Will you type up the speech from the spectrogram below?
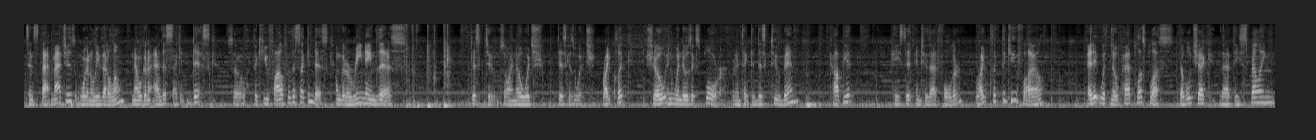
Since that matches, we're gonna leave that alone. Now we're gonna add the second disk. So the cue file for the second disk, I'm gonna rename this disk 2 so I know which disk is which. Right click, show in Windows Explorer. We're going to take the disk two bin, copy it, paste it into that folder. Right click the cue file, edit with Notepad++, double check that the spelling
